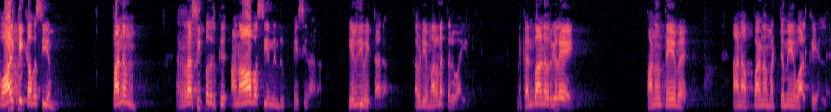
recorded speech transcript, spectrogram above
வாழ்க்கைக்கு அவசியம். பணம் ரசிப்பதற்கு அனாவசியம் என்று பேசினாரா எழுதி வைத்தாராம் அவருடைய மரண தருவாயில். எனக்கு அன்பானவர்களே பணம் தேவை ஆனா பணம் மட்டுமே வாழ்க்கை அல்ல.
